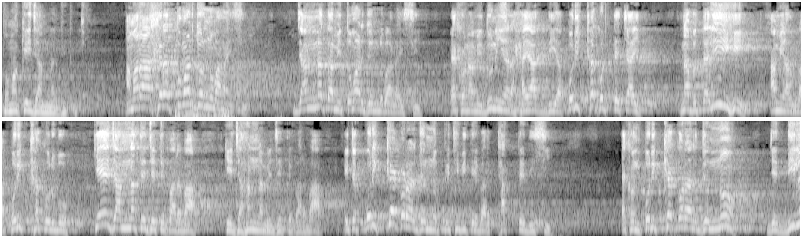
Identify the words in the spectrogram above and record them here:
তোমাকেই জান্নাত দিতে চাই। আমার আখেরাত তোমার জন্য বানাইছি। জান্নাত আমি তোমার জন্য বানাইছি। এখন আমি দুনিয়ার হায়াত দিয়া পরীক্ষা করতে চাই। না বেতালিহি আমি আল্লাহ পরীক্ষা করব। কে জান্নাতে যেতে পারবা? কে জাহান্নামে যেতে পারবা? এটা পরীক্ষা করার জন্য পৃথিবীতে এবার থাকতে দিছি। এখন পরীক্ষা করার জন্য যে দিল,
